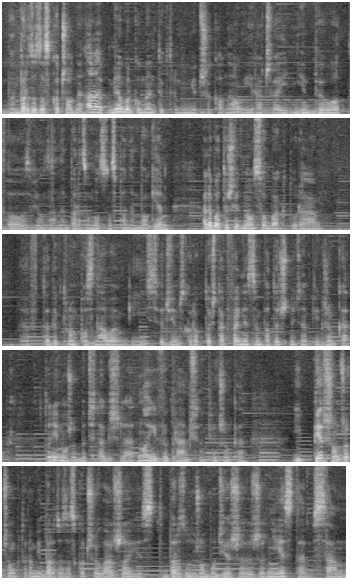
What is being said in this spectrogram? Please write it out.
Byłem bardzo zaskoczony, ale miał argumenty, które mnie przekonał i raczej nie było to związane bardzo mocno z Panem Bogiem, ale była też jedna osoba, która e, wtedy, którą poznałem i stwierdziłem, skoro ktoś tak fajny, sympatyczny idzie na pielgrzymkę, to nie może być tak źle. No i wybrałem się na pielgrzymkę. I pierwszą rzeczą, która mnie bardzo zaskoczyła, że jest bardzo dużo młodzieży, że nie jestem sam e,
